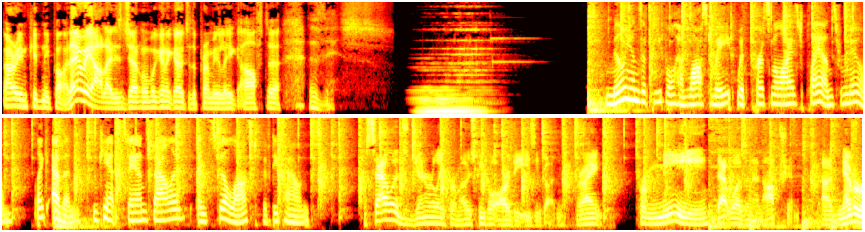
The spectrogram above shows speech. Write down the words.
Barry and kidney pie. There we are, ladies and gentlemen. We're going to go to the Premier League after this. Millions of people have lost weight with personalized plans from Noom, like Evan, who can't stand salads and still lost 50 pounds. Salads, generally, for most people, are the easy button, right? For me, that wasn't an option. I never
